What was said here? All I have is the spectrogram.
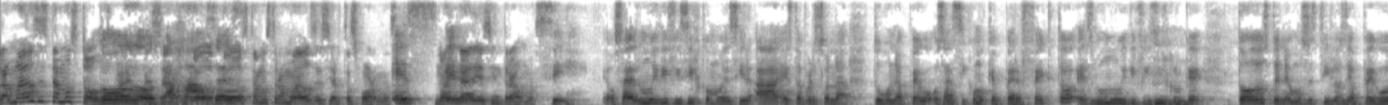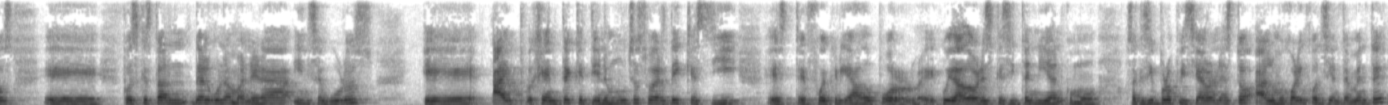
Traumados estamos todos, para empezar. todos, estamos traumados de ciertas formas. no hay nadie sin traumas. Sí, o sea, es muy difícil como decir, ah, esta persona tuvo un apego, o sea, así como que perfecto, es muy difícil. Creo que todos tenemos estilos de apegos, eh, pues que están de alguna manera inseguros eh, hay gente que tiene mucha suerte y que sí este, fue criado por eh, cuidadores que sí tenían como, o sea, que sí propiciaron esto, a lo mejor inconscientemente,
